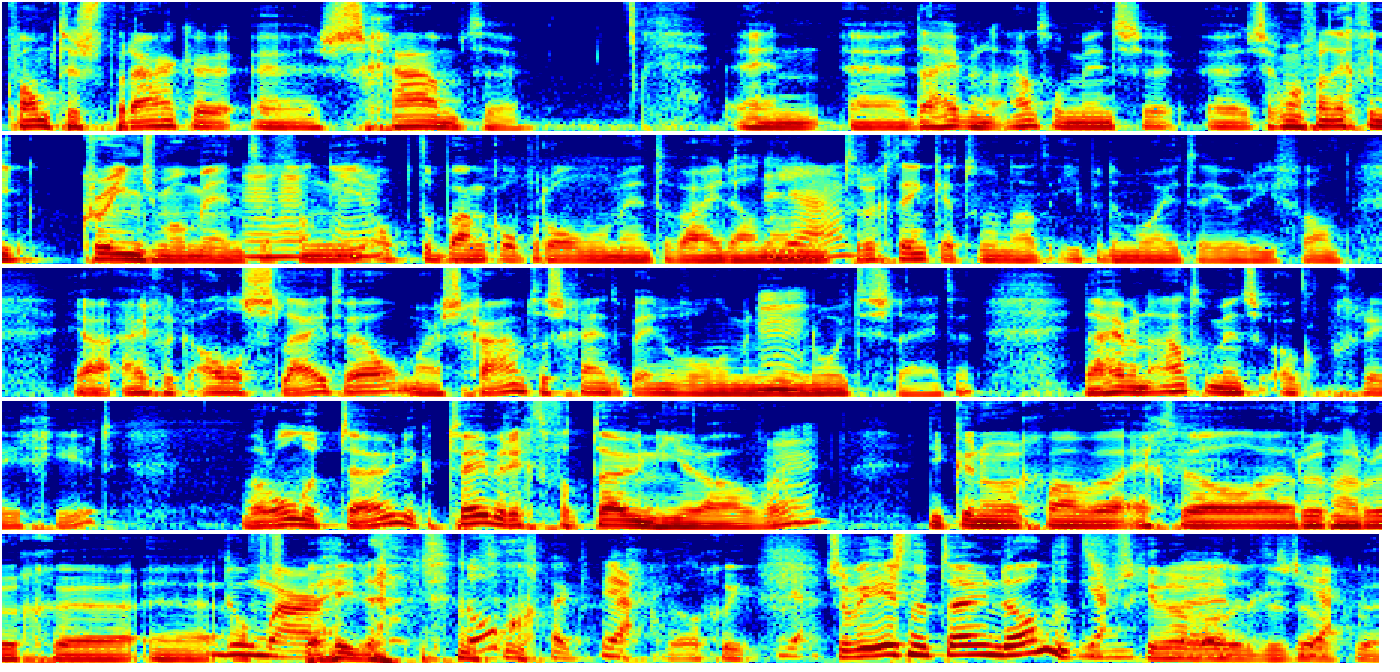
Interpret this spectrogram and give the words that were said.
kwam ter sprake schaamte... En eh, daar hebben een aantal mensen, eh, zeg maar van echt van die cringe momenten, Mhm, van die mhm. op de bank oprolmomenten waar je dan Ja. aan terugdenkt. En toen had Ipe de mooie theorie van, ja, eigenlijk alles slijt wel, maar schaamte schijnt op een of andere manier Mm. nooit te slijten. Daar hebben een aantal mensen ook op gereageerd, waaronder Teun. Ik heb twee berichten van Teun hierover. Die kunnen we gewoon wel echt wel eh, rug aan rug eh eh Doe maar. afspelen. Toch? Dat lijkt me Ja. wel goed. Ja. Zullen we eerst naar Teun dan? Dat is Ja, misschien wel leuk. wel dus Ja, ook,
